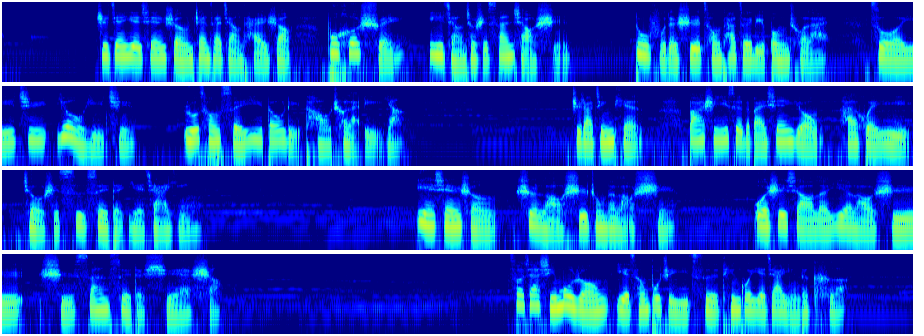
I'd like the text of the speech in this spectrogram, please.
只见叶先生站在讲台上，不喝水，一讲就是三小时。杜甫的诗从他嘴里蹦出来，左一句右一句，如从随意兜里掏出来一样。直到今天，八十一岁的白先勇还回忆九十四岁的叶嘉莹。叶先生是老师中的老师，我是小了叶老师十三岁的学生。作家席慕容也曾不止一次听过叶嘉莹的课。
